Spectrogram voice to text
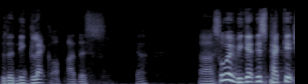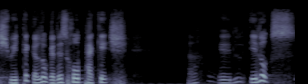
to the neglect of others. Yeah. Uh, so when we get this package, we take a look at this whole package. Uh, it, it looks,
